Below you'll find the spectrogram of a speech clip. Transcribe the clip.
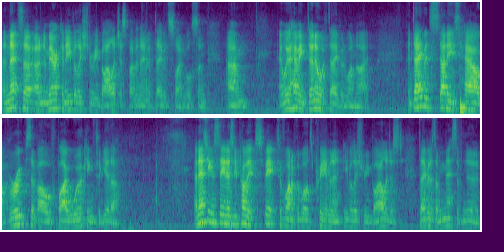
and that's a, an American evolutionary biologist by the name of David Sloan Wilson. Um, and we were having dinner with David one night. And David studies how groups evolve by working together. And as you can see, and as you'd probably expect of one of the world's preeminent evolutionary biologists, David is a massive nerd.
